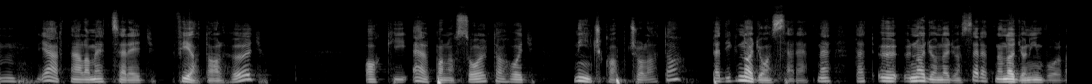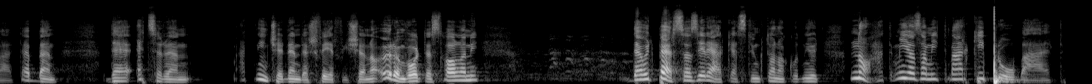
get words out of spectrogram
Mm, járt nálam egyszer egy fiatal hölgy, aki elpanaszolta, hogy nincs kapcsolata, pedig nagyon szeretne, tehát ő, nagyon-nagyon szeretne, nagyon involvált ebben, de egyszerűen hát nincs egy rendes férfi se. Na, öröm volt ezt hallani, de hogy persze azért elkezdtünk tanakodni, hogy na, hát mi az, amit már kipróbált?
